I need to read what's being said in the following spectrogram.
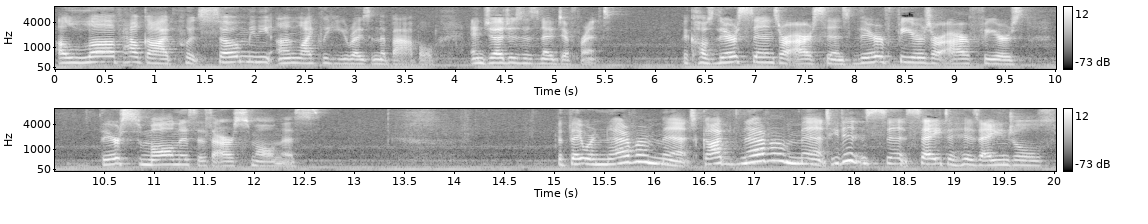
I love how God puts so many unlikely heroes in the Bible, and Judges is no different because their sins are our sins, their fears are our fears, their smallness is our smallness. But they were never meant, God never meant, He didn't say to His angels,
